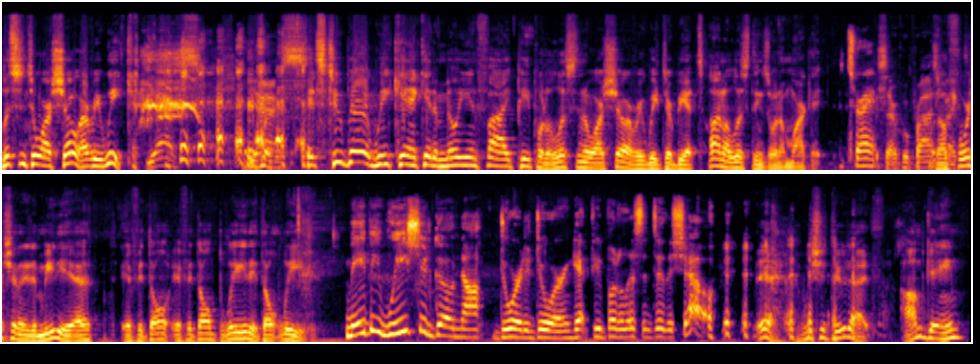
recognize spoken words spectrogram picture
listen to our show every week. yes. yes. It's too bad we can't get a million five people to listen to our show every week. There'd be a ton of listings on the market. That's right. Circle But prospecting. unfortunately, the media, if it don't if it don't bleed, it don't lead. Maybe we should go knock door to door and get people to listen to the show. Yeah, we should do that. I'm game.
